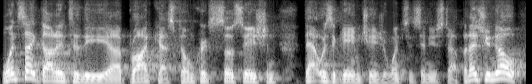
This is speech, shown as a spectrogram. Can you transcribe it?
Once I got into the uh, Broadcast Film Critics Association, that was a game changer once they send you stuff. But as you know,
